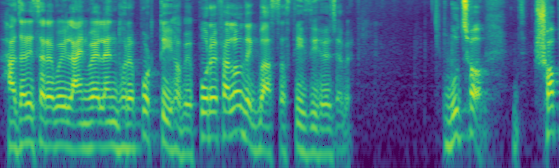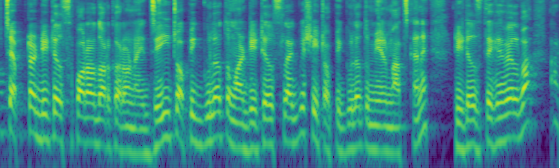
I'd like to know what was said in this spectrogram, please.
হাজারি স্যারের বই লাইন বাই লাইন ধরে পড়তেই হবে। পড়ে ফেলাও দেখবা আস্তে আস্তে ইজি হয়ে যাবে। বুঝছ? সব চ্যাপ্টার ডিটেলস পড়ার দরকার নাই। যেই টপিকগুলো তোমার ডিটেলস লাগবে, সেই টপিকগুলো তুমি এর মাঝখানে ডিটেলস দেখে ফেলবা আর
